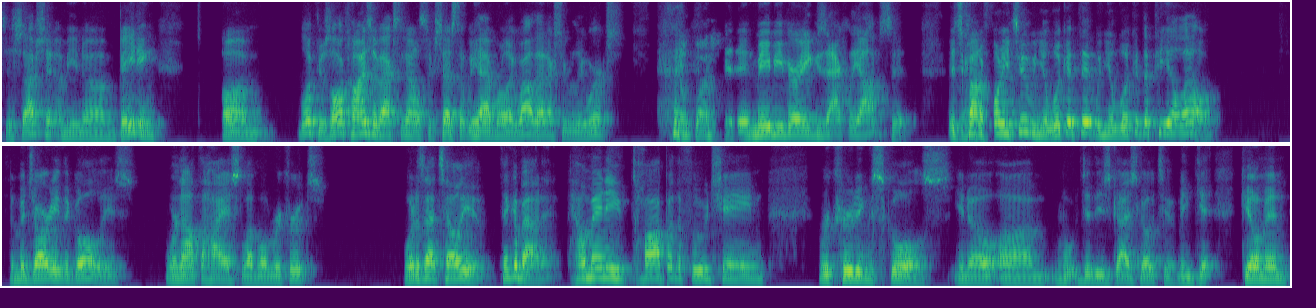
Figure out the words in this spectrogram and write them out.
deception. I mean, uh, baiting. Um, look, there's all kinds of accidental success that we have. And we're like, wow, that actually really works. No question. and maybe very exactly opposite. It's yeah. kind of funny too when you look at the when you look at the PLL, the majority of the goalies were not the highest level recruits. What does that tell you? Think about it. How many top of the food chain recruiting schools, you know, um, did these guys go to? I mean, get Gittleman,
